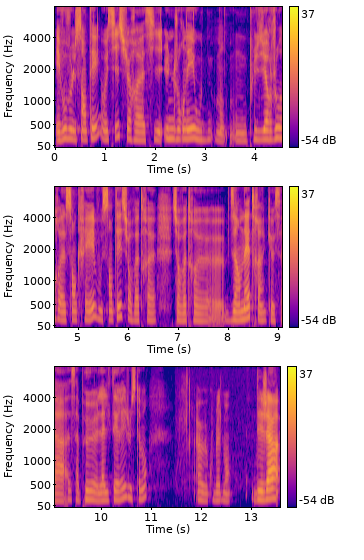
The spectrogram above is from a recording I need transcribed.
Et vous, vous le sentez aussi sur euh, si une journée ou, plusieurs jours euh, sans créer, vous sentez sur votre, euh, sur votre bien-être que ça, ça peut l'altérer justement? Ah Complètement. Déjà,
